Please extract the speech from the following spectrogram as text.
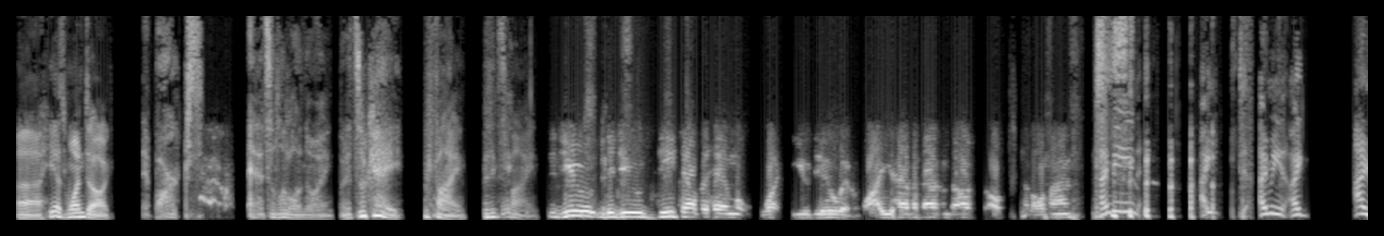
Uh, he has one dog. It barks, and it's a little annoying, but it's okay. We're fine. Everything's fine. Did you did you detail to him what you do and why you have a thousand dogs at all times? I mean, I, I mean, I, I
